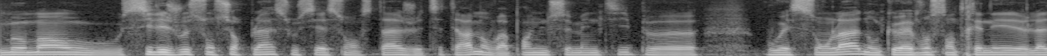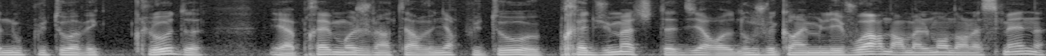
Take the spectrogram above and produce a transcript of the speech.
moments où si les joueuses sont sur place ou si elles sont en stage, etc. Mais on va prendre une semaine type où elles sont là. Donc elles vont s'entraîner là, nous plutôt avec Claude. Et après, moi, je vais intervenir plutôt euh, près du match, c'est-à-dire, euh, donc je vais quand même les voir normalement dans la semaine,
